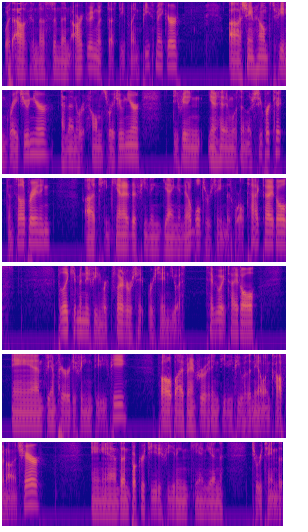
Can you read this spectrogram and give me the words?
with Alex and Dustin then arguing with Dusty playing Peacemaker. Uh, Shane Helms defeating Rey Jr., and then Helms Rey Jr. defeating, you know, hitting with another super kick, then celebrating. Uh, Team Canada defeating Yang and Noble to retain the World Tag titles. Billy Kidman defeating Ric Flair to reta retain the U.S. Heavyweight title. And Vampiro defeating DDP, followed by Vampiro hitting DDP with a nail and coffin on a chair. And then Booker T defeating Kanyon to retain the,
